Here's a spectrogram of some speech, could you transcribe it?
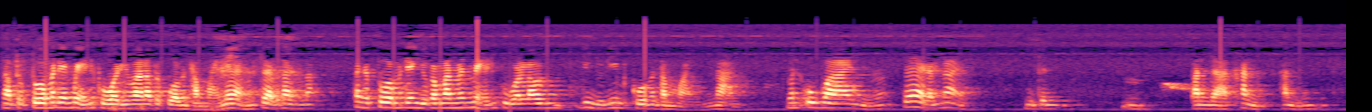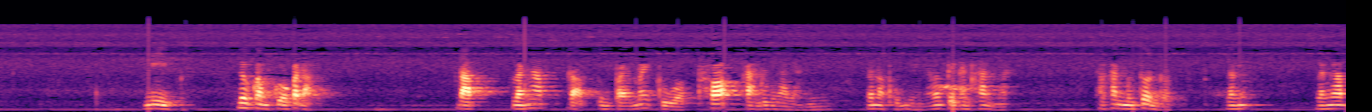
เราตัวตัวมันเองไม่เห็นกลัวดีว่าเราไปกลัวมันทำไมแน่มันแก้ไม่ได้นะตั้งแต่ตัวมันเองอยู่กับมันมันไม่เห็นกลัวเรายิ่งอยู่นี่มันกลัวมันทำไมนาน มันอุบายอยู่นะแก้กันได้นี่เป็นปัญญาขั้นขั้นนี้นี่เรื่องความกลัวก็ดับ ดับระงับดับลงไปไม่กลัว เพราะการพิจารณาอย่างนี้สำหรับผมเองนะมันเป็นขั้นๆนะถ้าขั้นเบื้องต้นกับระงับ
